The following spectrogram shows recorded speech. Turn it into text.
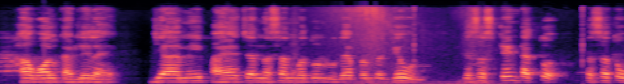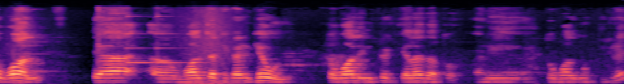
हा वॉल काढलेला आहे. जे आम्ही पायाच्या नसांमधून हृदयापर्यंत घेऊन जसं स्टेन टाकतो तसा तो वॉल त्या वॉलच्या ठिकाणी ठेवून तो वॉल इन्फेक्ट केला जातो आणि तो वॉल मग तिकडे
